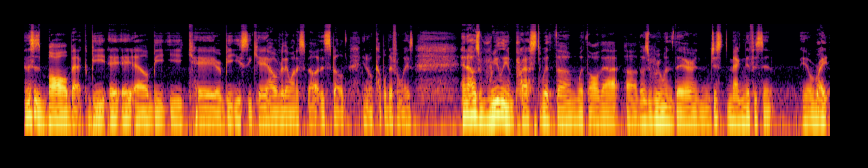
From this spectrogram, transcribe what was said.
And this is Baalbek, B A A L B E K or B E C K, however they want to spell it. It's spelled, you know, a couple different ways. And I was really impressed with um, with all that, uh, those ruins there, and just magnificent, you know, right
